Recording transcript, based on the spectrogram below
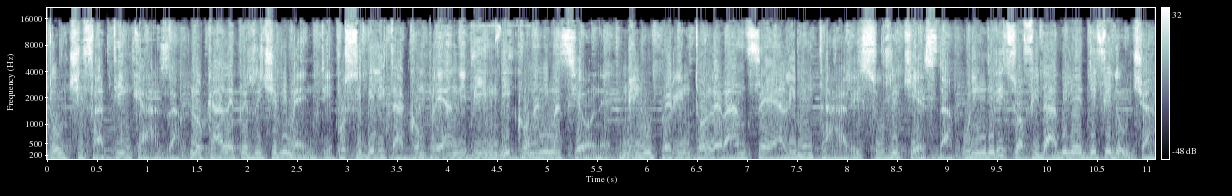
dolci fatti in casa, locale per ricevimenti, possibilità compleanni bimbi con animazione, menù per intolleranze alimentari su richiesta, un indirizzo affidabile e di fiducia,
